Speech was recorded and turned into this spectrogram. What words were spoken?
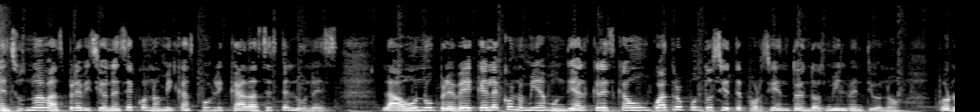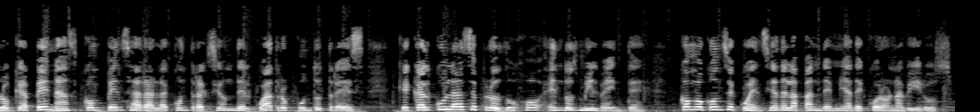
En sus nuevas previsiones económicas publicadas este lunes. La ONU prevé que la economía mundial crezca un 4.7% en 2021, por lo que apenas compensará la contracción del 4.3% que calcula se produjo en 2020 como consecuencia de la pandemia de coronavirus.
